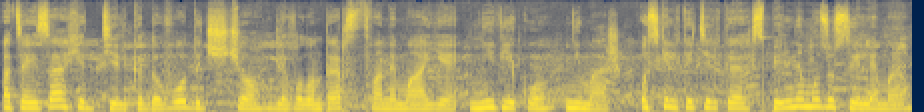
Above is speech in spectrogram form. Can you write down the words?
А цей захід тільки доводить, що для волонтерства немає ні віку, ні меж, оскільки тільки спільними зусиллями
